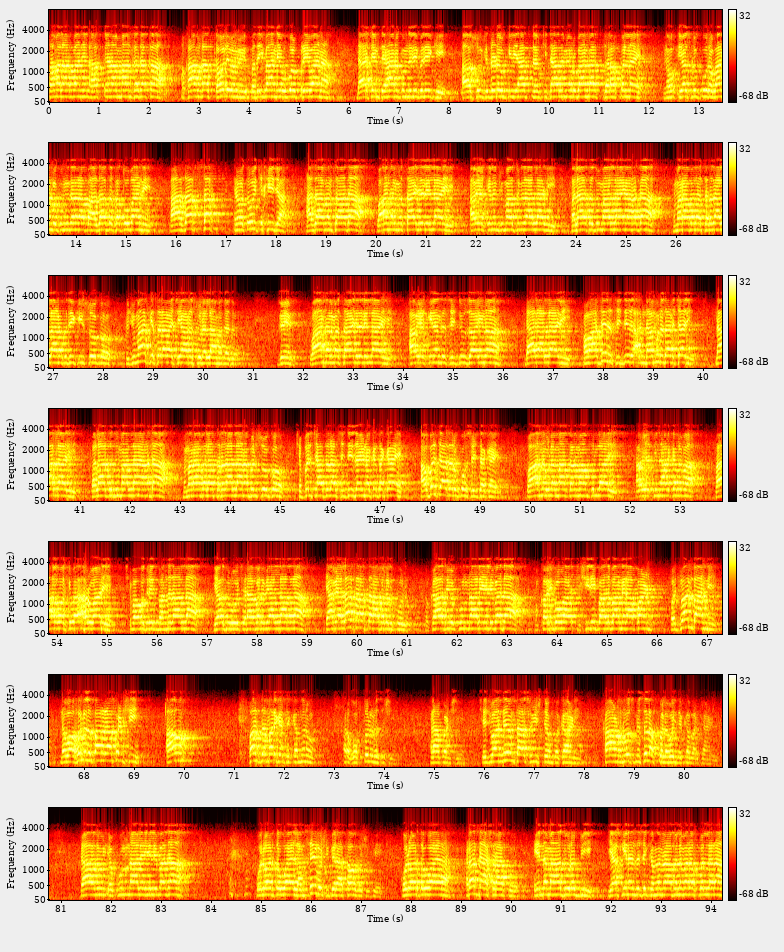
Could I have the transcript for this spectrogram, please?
سملار باندې لاس کنا مان غدقا مقام غاس کولې و مې په دې باندې او په پریوانا دا چې امتحان کوم دې په دې کې او څوک چې دړو کې دې آت کتاب مې قربان باد سره خپل نه نو یسلو کو روان به کوم دلته په آزاد خطوبانه آزاد سخت نو ته چې خيجا عذابا سادا وان المساجد لله او یقینا جمعه الله الله دی فلا تدم الله یا حدا ہمارا بلا سرد الله نه پدې کې سو کو جمعه کې سره واچي یا رسول الله مدد زم وان المساجد لله او یقینا د سجدو زاینا دا الله دی اوازه د سجدي اندامونه دار چاري دا الله دی فلا تدوم الله ادا مرا بلا سرد الله نه بل سو کو چې بل چاته دا سجدي ځای نه کته کای او بل چاته رکو سجده کای وان علماء قام عبد الله او یتنار کلمه فار وقت با ارواری چې با قدرت بند دا الله یا دو چرابر بیا الله لرا یا بیا الله طرف ترابل الکل وکاد یکون علی لبدا قریب وا شیری باز باندې را پاند پجوان باندې د وهلو لپاره را پړ شي او پس د مرګ څخه کمونو غوښتلو لته شي را پړ شي چې ژوند هم تاسو وشته هم پکانی کانو نوس مثلا کولوي د قبر کانی قالو یکونون علیه لبدا قول ورته وای لمسه و شو پیرا تاو و شو پی قول ورته وای رد اشراکو انما ادو ربی یقینا چې کوم را بل مر خپل لرا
